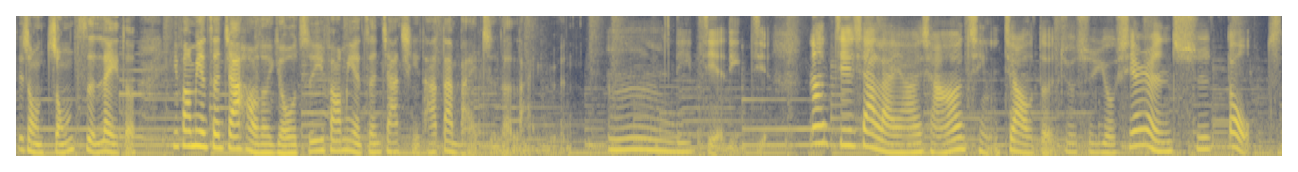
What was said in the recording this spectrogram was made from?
这种种子类的，一方面增加好的油脂，一方面增加其他蛋白质的来源。嗯，理解理解。那接下来啊，想要请教的就是有些人吃豆子，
